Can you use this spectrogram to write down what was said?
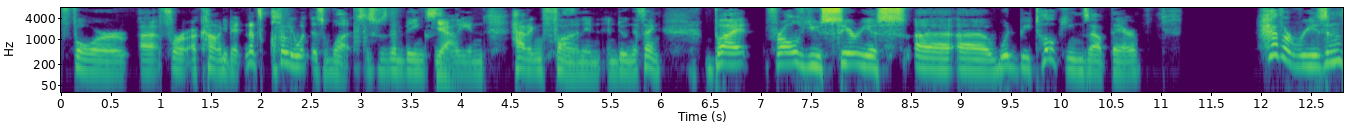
for uh for a comedy bit. And that's clearly what this was. This was them being Yeah. silly and having fun and, and doing a thing. But for all of you serious uh uh would be Tolkien's out there, have a reason.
